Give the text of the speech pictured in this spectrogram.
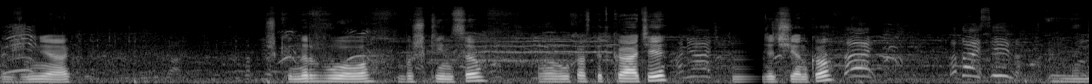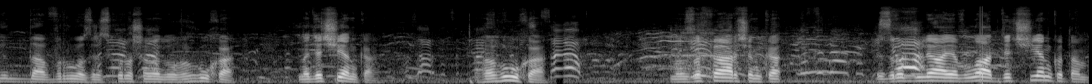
Хижняк. Трошки нервово. Башкінцев. Гагуха в підкаті. Дяченко. Не віддав в розріз. Хороший. Гагуха. На Дяченка. Назар, ну цепляй! Гагуха. На Захарченка. Підробляє Влад Дяченко там.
